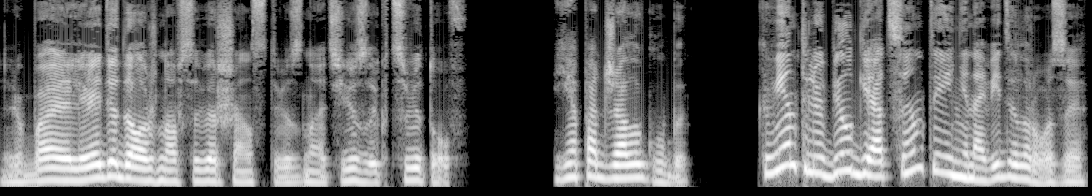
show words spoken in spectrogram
Любая леди должна в совершенстве знать язык цветов. Я поджала губы. Квинт любил гиацинты и ненавидел розы.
